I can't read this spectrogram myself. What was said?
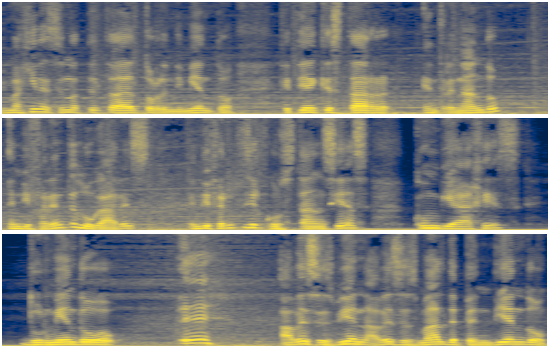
Imagínese un atleta de alto rendimiento que tiene que estar entrenando en diferentes lugares, en diferentes circunstancias, con viajes, durmiendo, eh, a veces bien, a veces mal, dependiendo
